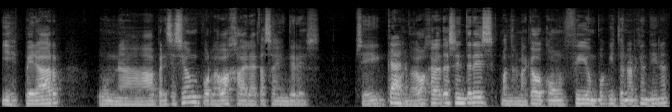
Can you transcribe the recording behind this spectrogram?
y esperar una apreciación por la baja de la tasa de interés. ¿Sí? Claro. Cuando baja la tasa de interés, cuando el mercado confía un poquito en Argentina,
